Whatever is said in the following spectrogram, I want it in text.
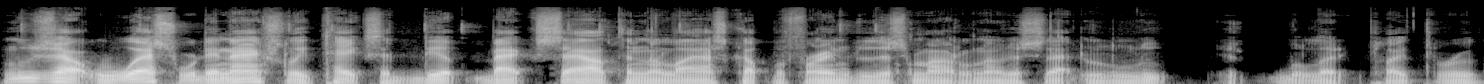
moves out westward and actually takes a dip back south in the last couple of frames of this model. Notice that loop, we'll let it play through.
